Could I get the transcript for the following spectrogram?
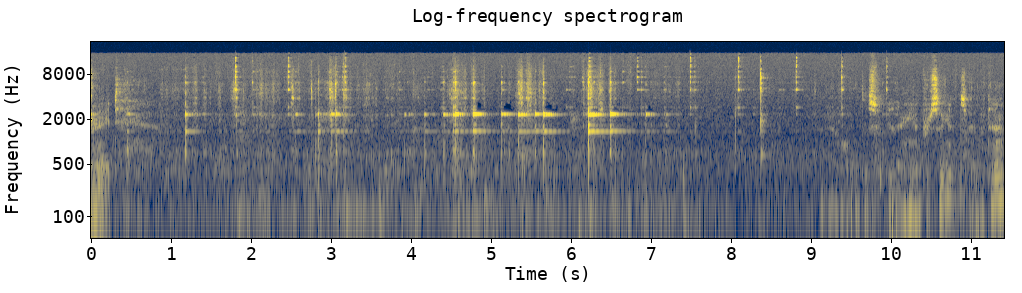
Alright. Hold this with the other hand for a second. Sorry about that.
